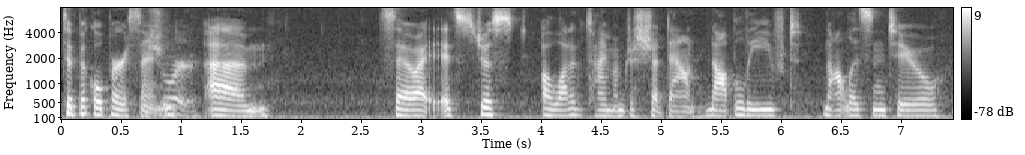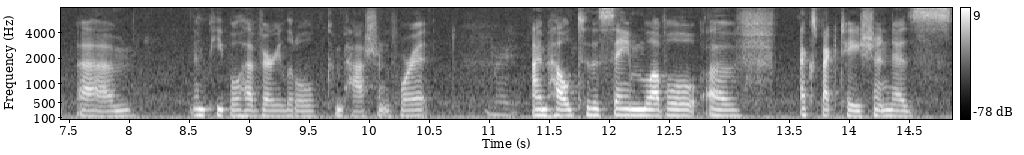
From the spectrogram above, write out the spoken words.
typical person. Sure. Um, so I, it's just a lot of the time I'm just shut down, not believed, not listened to, um, and people have very little compassion for it. Right. I'm held to the same level of expectation as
